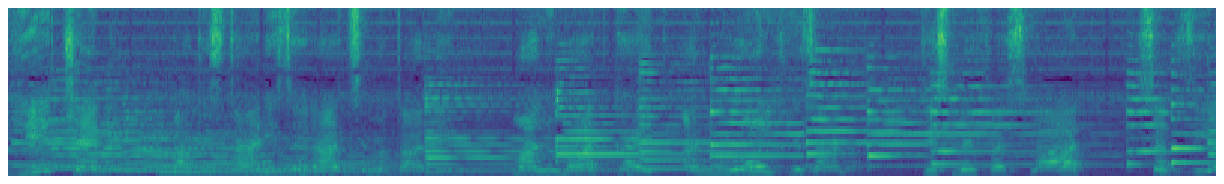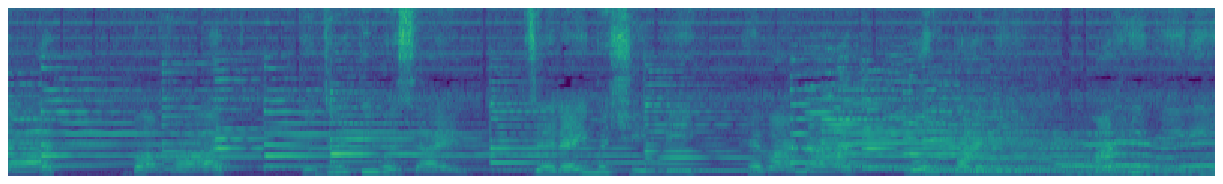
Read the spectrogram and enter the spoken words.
یہ چینل پاکستانی زراعت سے متعلق معلومات کا ایک انمول خزانہ، جس میں فصلات، سبزیات، باغات، قدرتی وسائل، زرعی مشینری، حیوانات، ملک بانی، ماہی گیری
